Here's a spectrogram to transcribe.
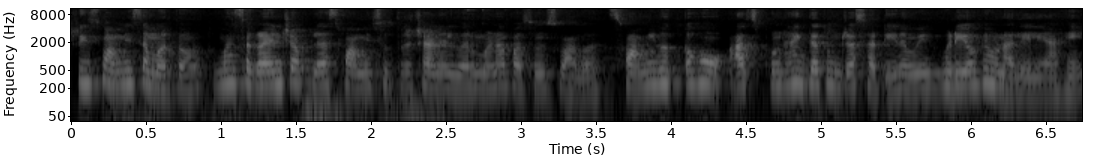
श्री स्वामी समर्थ. तुम्हा सगळ्यांच्या आपल्या स्वामीसूत्र चॅनलवर मनापासून स्वागत. स्वामी भक्त हो आज पुन्हा एकदा तुमच्यासाठी नवीन व्हिडिओ घेऊन आलेले आहे.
